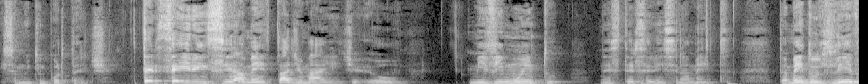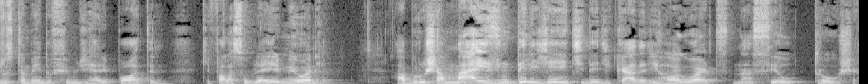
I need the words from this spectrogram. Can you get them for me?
Isso é muito importante. Terceiro ensinamento tá demais, gente. Eu me vi muito nesse terceiro ensinamento. Também dos livros, também do filme de Harry Potter, que fala sobre a Hermione. A bruxa mais inteligente e dedicada de Hogwarts nasceu trouxa.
